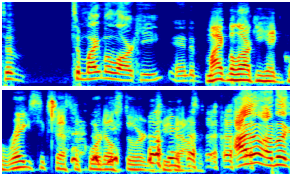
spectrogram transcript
to to Mike Mularkey and to, Mike Mularkey had great success with Kordell Stewart in 2000. I don't I'm like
